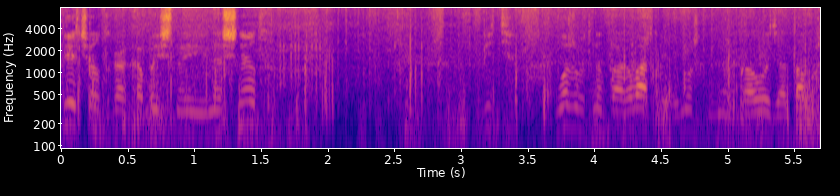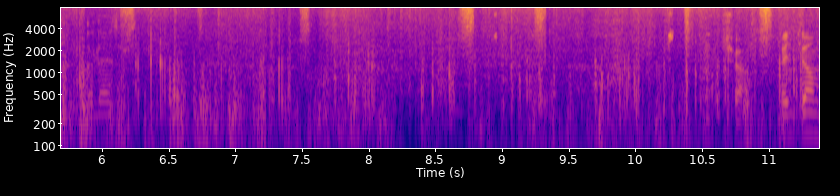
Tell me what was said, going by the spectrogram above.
вечером, как обычно, и начнет бить. Может быть, на фарватере, может быть, на мелколодье, а там уже продать. Ну что, пойдем.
